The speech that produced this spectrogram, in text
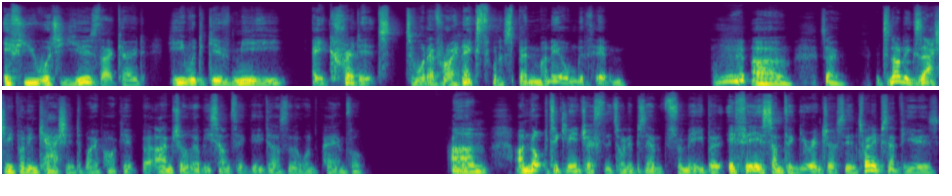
if you were to use that code, he would give me a credit to whatever I next want to spend money on with him. um, so it's not exactly putting cash into my pocket, but I'm sure there'll be something that he does that I want to pay him for. Um, I'm not particularly interested in 20% for me, but if it is something you're interested in, 20% for you is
